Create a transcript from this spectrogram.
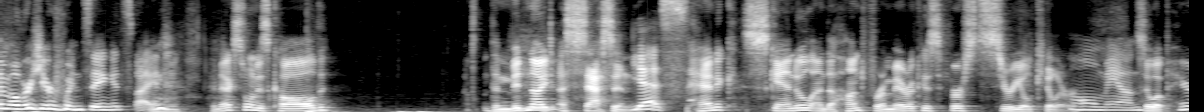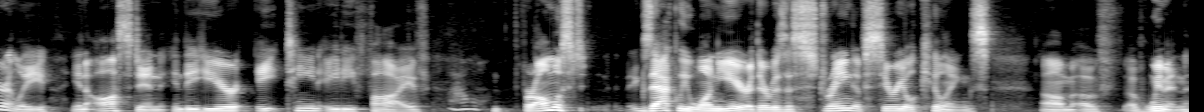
I'm over here wincing. It's fine. Mm-hmm. The next one is called The Midnight Assassin. Yes. Panic, Scandal, and the Hunt for America's First Serial Killer. Oh man. So apparently, in Austin, in the year 1885, Wow. for almost exactly one year, there was a string of serial killings um, of of women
